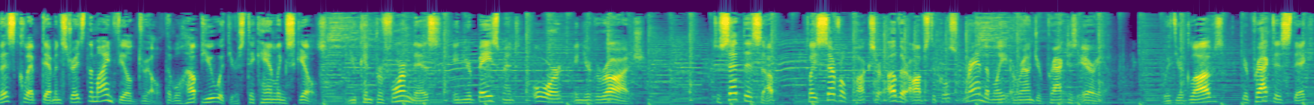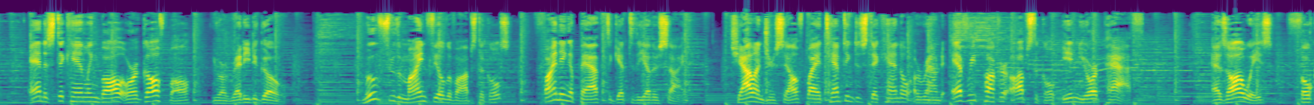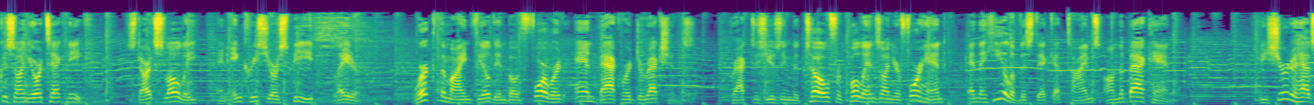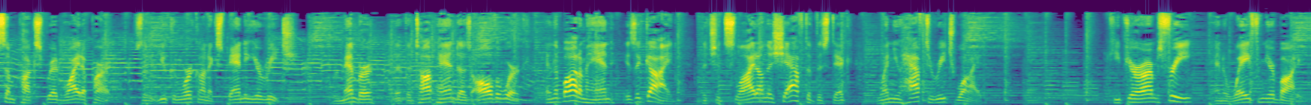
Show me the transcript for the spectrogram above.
This clip demonstrates the minefield drill that will help you with your stick handling skills. You can perform this in your basement or in your garage. To set this up, place several pucks or other obstacles randomly around your practice area. With your gloves, your practice stick, and a stick handling ball or a golf ball, you are ready to go. Move through the minefield of obstacles, finding a path to get to the other side. Challenge yourself by attempting to stick handle around every puck or obstacle in your path. As always, focus on your technique. Start slowly and increase your speed later. Work the minefield in both forward and backward directions. Practice using the toe for pull ins on your forehand and the heel of the stick at times on the backhand. Be sure to have some pucks spread wide apart so that you can work on expanding your reach. Remember that the top hand does all the work and the bottom hand is a guide that should slide on the shaft of the stick when you have to reach wide. Keep your arms free and away from your body.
